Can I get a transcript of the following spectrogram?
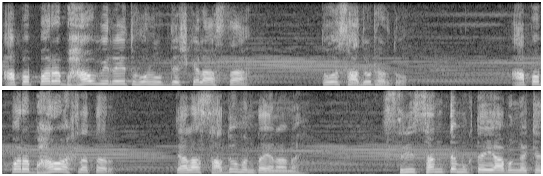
आपपर भाव विरहित होऊन उपदेश केला असता तो साधू ठरतो. आपपर भाव असला तर त्याला साधू म्हणता येणार नाही. श्री संत मुक्त या अभंगाच्या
